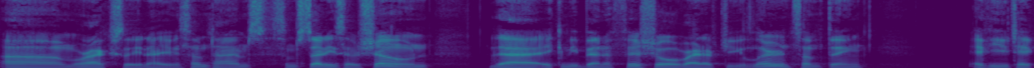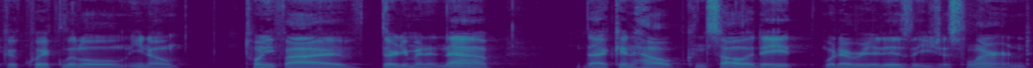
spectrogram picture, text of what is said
um, or actually not even sometimes, some studies have shown that it can be beneficial right after you learn something if you take a quick little, you know, 25, 30 minute nap, that can help consolidate whatever it is that you just learned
